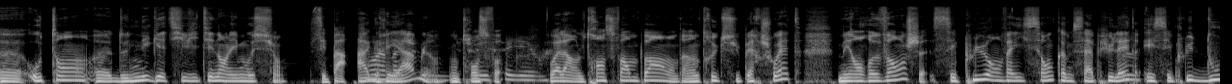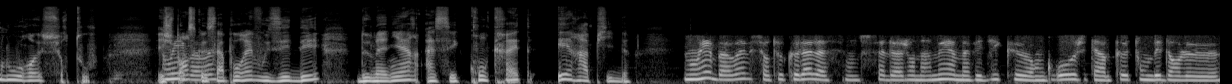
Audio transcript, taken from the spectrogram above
euh, autant de négativité dans l'émotion. C'est pas Ouais, bah, agréable. on transforme. ouais. Voilà, on le transforme pas en un truc super chouette, mais en revanche, c'est plus envahissant comme ça a pu l'être Mm. et c'est plus douloureux surtout. Et je pense bah que ouais. ça pourrait vous aider de manière assez concrète et rapide. Oui, bah ouais, surtout que là, la, celle de la gendarmerie, elle m'avait dit que, en gros, j'étais un peu tombée dans le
